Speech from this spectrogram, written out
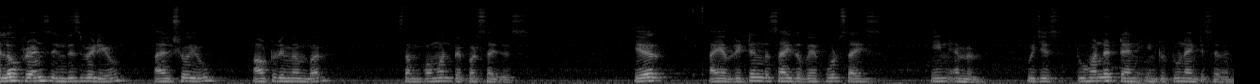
Hello friends, in this video I'll show you how to remember some common paper sizes. Here I have written the size of A4 size in mm which is 210 into 297.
